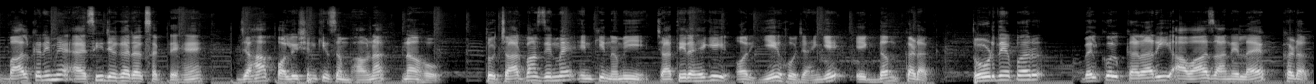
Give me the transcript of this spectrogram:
बालकनी में ऐसी जगह रख सकते हैं जहाँ पॉल्यूशन की संभावना न हो। तो चार पाँच दिन में इनकी नमी जाती रहेगी और ये हो जाएँगे एकदम कड़क। तोड़ने पर बिल्कुल करारी आवाज़ आने लायक कड़क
